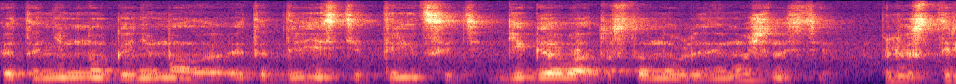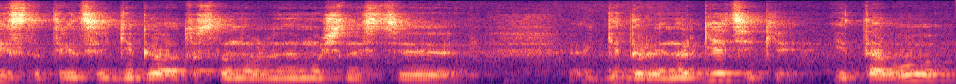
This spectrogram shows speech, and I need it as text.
это ни много ни мало, это 230 гигаватт установленной мощности, плюс 330 гигаватт установленной мощности гидроэнергетики, и того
